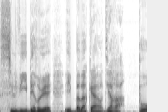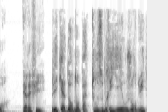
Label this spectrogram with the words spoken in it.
Sylvie Berruet et Babacar Diarra pour RFI. Les Cadors n'ont pas tous brillé aujourd'hui,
